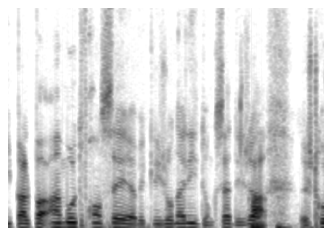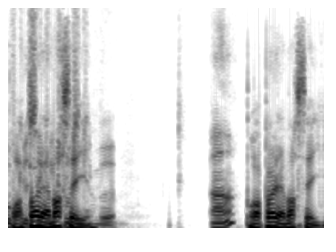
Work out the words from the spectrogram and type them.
ne parle pas un mot de français avec les journalistes, donc ça déjà, Ah, euh, je trouve pourra que c'est quelque chose Marseille. qui me... Hein? Pourra pas aller à Marseille.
